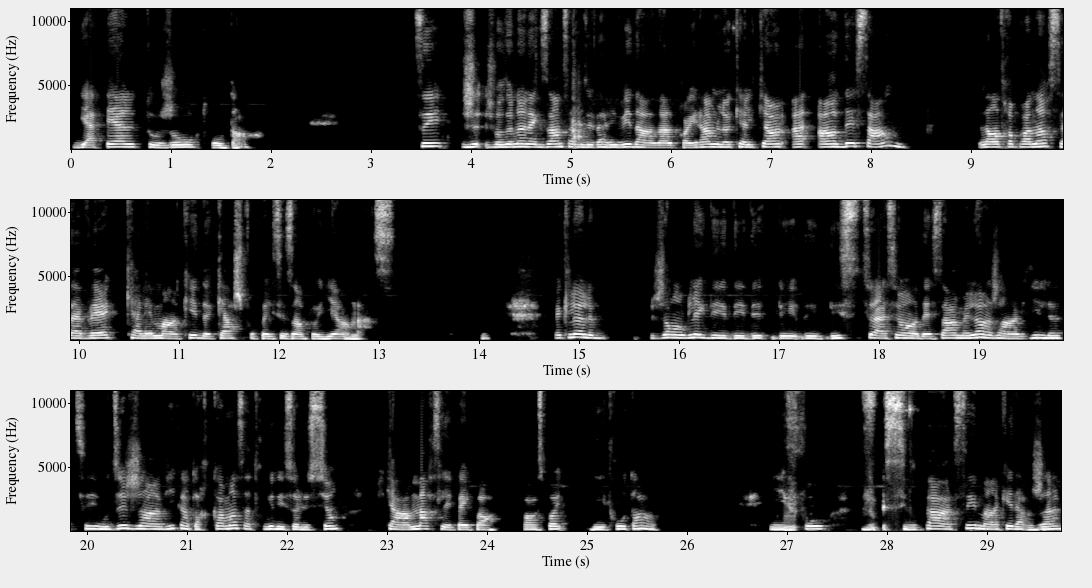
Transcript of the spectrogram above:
ils appellent toujours trop tard. Tu sais, je, vais vous donner un exemple, ça nous est arrivé dans, le programme. Là, quelqu'un, en décembre, l'entrepreneur savait qu'elle allait manquer de cash pour payer ses employés en mars. Fait que là, le jonglait avec des, situations en décembre, mais là, en janvier, là, au 10 janvier, quand on recommence à trouver des solutions, puis qu'en mars, les paye pas pense pas, il est trop tard. Il mm. faut, si vous pensez manquer d'argent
